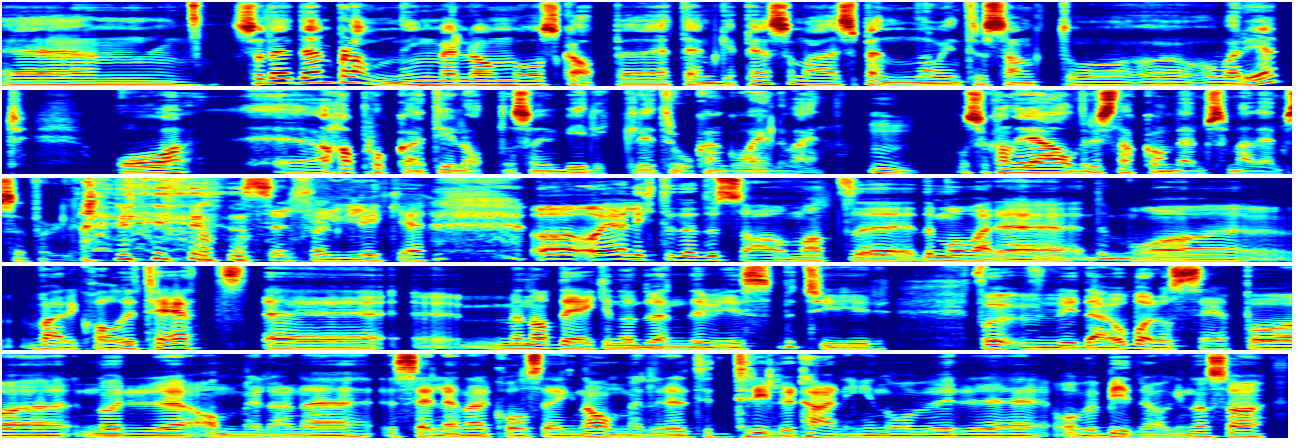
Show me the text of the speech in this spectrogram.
Um, så det, det, er en blanding mellom å skape et MGP som er spennende og interessant og, og, variert, og uh, ha plukka ut de låtene som vi virkelig tror kan gå hele veien. Mm. Og så kan jeg aldri snakke om hvem som er hvem, selvfølgelig. selvfølgelig ikke. Og, og, jeg likte det du sa om at eh, det må være, det må være kvalitet, eh, men at det ikke nødvendigvis betyr For det er jo bare å se på eh, når anmelderne, selv NRKs egne anmeldere, triller terningen over, eh, over bidragene, så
